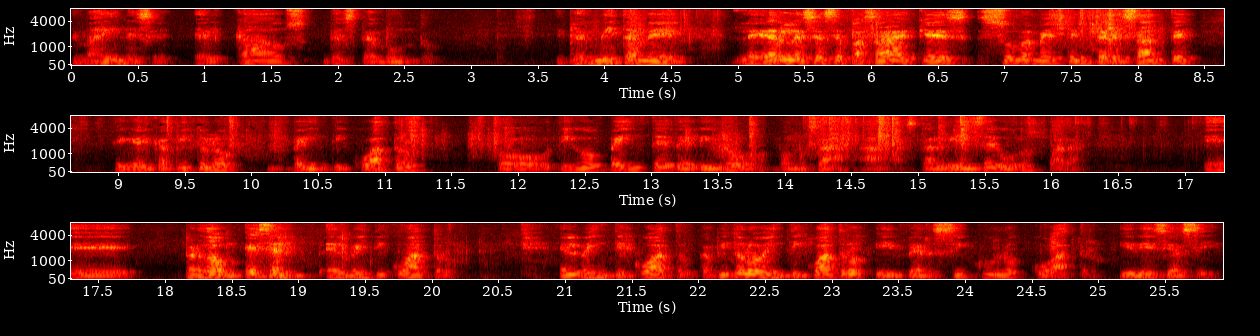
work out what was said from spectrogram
Imagínense el caos de este mundo. Y permítame leerles ese pasaje que es sumamente interesante en el capítulo 24 o digo 20 del libro, vamos a, estar bien seguros para, eh, perdón, es el, el 24, el 24, capítulo 24 y versículo 4, y dice así,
